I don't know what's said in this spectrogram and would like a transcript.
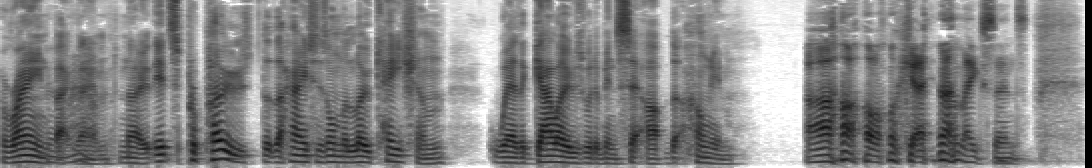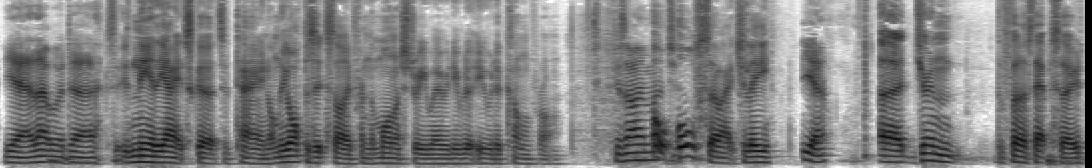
around back then. No, it's proposed that the house is on the location where the gallows would have been set up that hung him. Oh, okay, that makes sense. Yeah, that would. Uh, it's near the outskirts of town, on the opposite side from the monastery where he would, he would have come from. Because I Oh, imagine. also, actually, yeah, uh, during the first episode,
